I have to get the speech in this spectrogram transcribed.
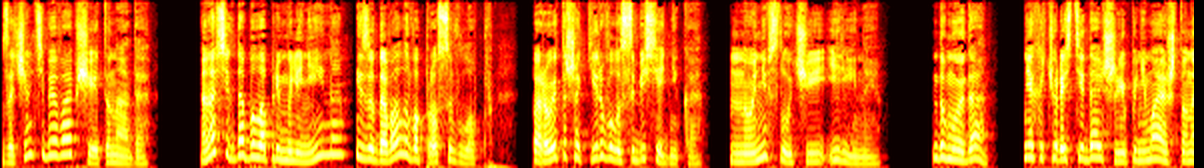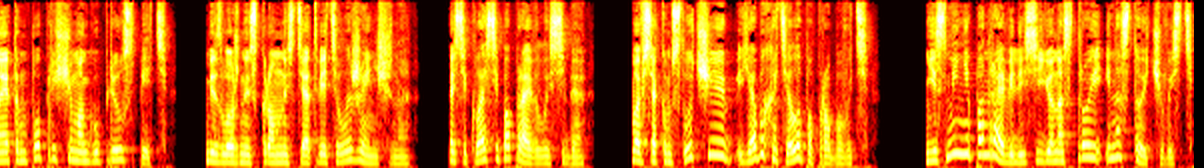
Зачем тебе вообще это надо? Она всегда была прямолинейна и задавала вопросы в лоб. Порой это шокировало собеседника, но не в случае Ирины. Думаю, да. Я хочу расти дальше и понимаю, что на этом поприще могу преуспеть. Без ложной скромности ответила женщина. Осеклась и поправила себя. Во всяком случае, я бы хотела попробовать. Ясмине понравились ее настрой и настойчивость.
